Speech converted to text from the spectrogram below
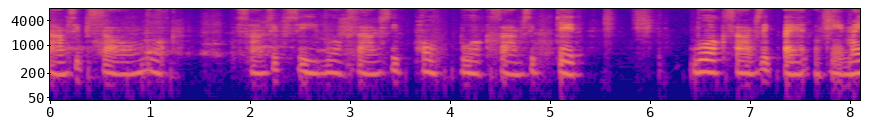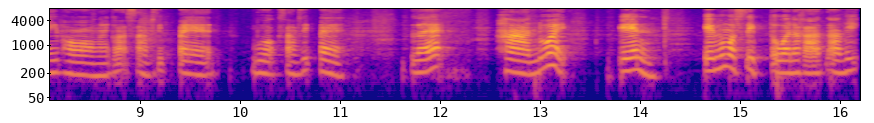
สามสิบสองบวก 34 บวก 36 บวก 37 บวก 38 โอเค ไม่พอ งั้นก็ 38 บวก 38 และหารด้วย n n ทั้งหมด 10 ตัวนะคะ ตามที่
